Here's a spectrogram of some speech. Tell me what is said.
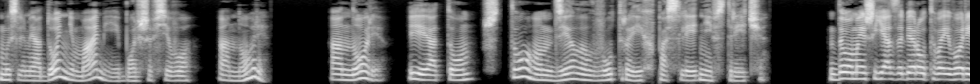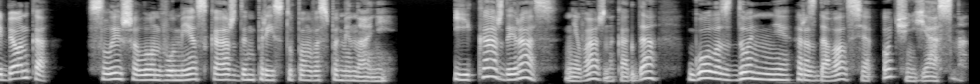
мыслями о Донне, маме и больше всего о Норе. О Норе и о том, что он делал в утро их последней встречи. «Думаешь, я заберу твоего ребенка?» Слышал он в уме с каждым приступом воспоминаний. И каждый раз, неважно когда, Голос Донни раздавался очень ясно.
